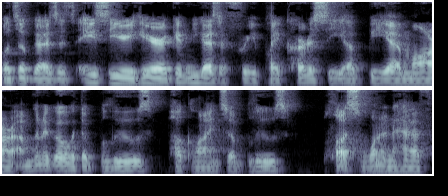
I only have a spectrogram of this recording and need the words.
What's up, guys? It's AC here, giving you guys a free play courtesy of BMR. I'm going to go with the Blues puck line. So, Blues plus one and a half,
